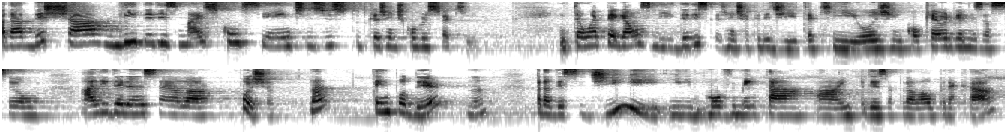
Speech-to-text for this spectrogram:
para deixar líderes mais conscientes disso tudo que a gente conversou aqui. Então é pegar os líderes que a gente acredita que hoje em qualquer organização a liderança ela, poxa, né, tem poder, né, para decidir e movimentar a empresa para lá ou para cá.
